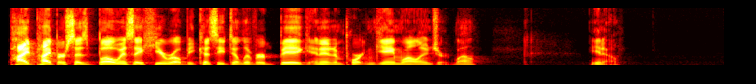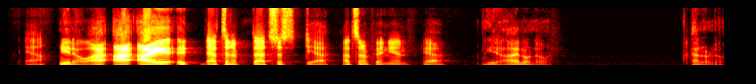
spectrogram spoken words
Pied Piper says Bo is a hero because he delivered big in an important game while injured. Well, you know, Yeah. you know, I, I, I it, That's an. That's just. Yeah. That's an opinion. Yeah. yeah, I don't know. I don't know.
